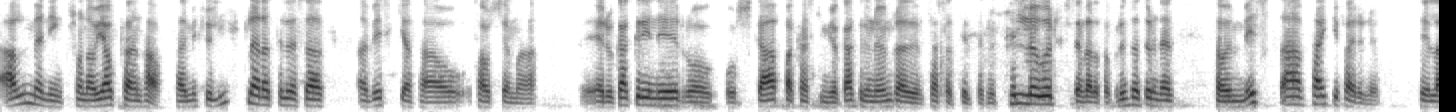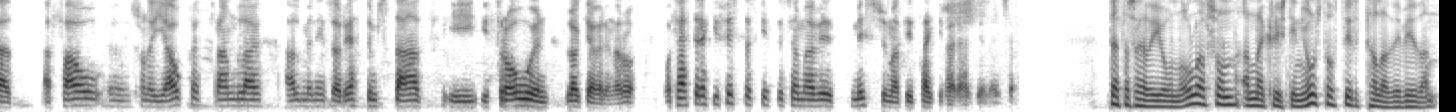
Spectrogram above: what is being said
almenning svona á jákvæðan hátt. Það er miklu líklara til þess að, að virkja þá, þá sem að eru gaggrínir og, og skapa kannski mjög gaggrínu umræðu um þessar tilteknu tillögur sem verða þá grundaturinn en þá er mist af tækifærinu til að, að fá uh, svona jákvæmt framlag almennings á réttum stað í, í þróun lögjaverinnar og, og þetta er ekki fyrsta skipti sem við missum af því tækifæri held ég eins og. Þetta sagði Jón Ólafsson, Anna Kristín Jónsdóttir talaði við hann.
